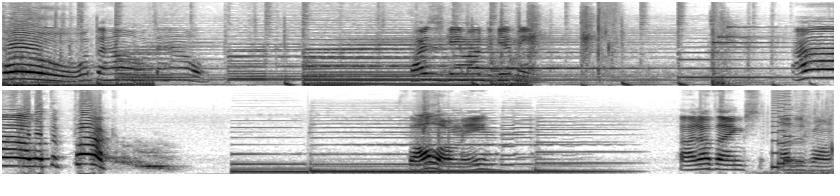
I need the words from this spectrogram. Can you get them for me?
Whoa! What the hell? What the hell? Why is this game out to get me? Ah! What the fuck? Follow me? Uh, no thanks. I just won't.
